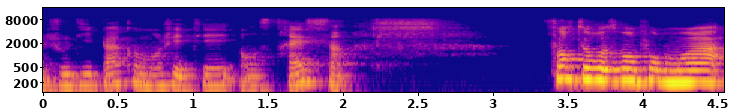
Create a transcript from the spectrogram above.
je vous dis pas comment j'étais en stress. Fort heureusement pour moi,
